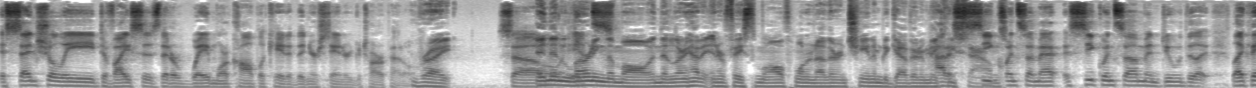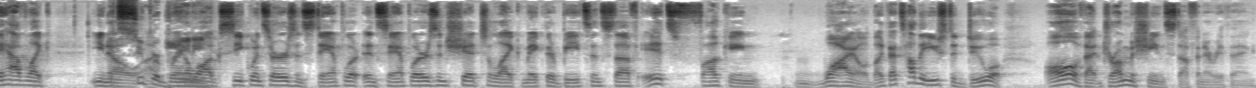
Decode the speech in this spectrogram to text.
essentially devices that are way more complicated than your standard guitar pedal. Right. So and then learning them all, and then learning how to interface them all with one another and chain them together to make how to these sounds. sequence them, sequence them, and do the like. They have like you know It's super uh, analog sequencers and sampler and samplers and shit to like make their beats and stuff. It's fucking wild. Like that's how they used to do all of that drum machine stuff and everything.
